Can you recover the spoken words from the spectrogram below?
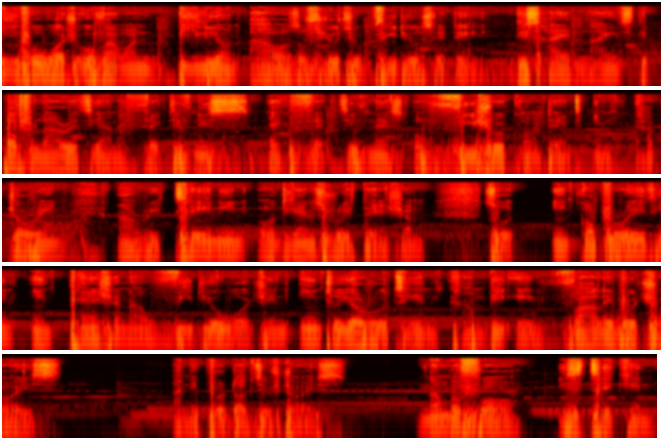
people watch over 1 billion hours of YouTube videos a day. This highlights the popularity and effectiveness effectiveness of visual content in capturing and retaining audience retention. So incorporating intentional video watching into your routine can be a valuable choice and a productive choice. Number 4 is taking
